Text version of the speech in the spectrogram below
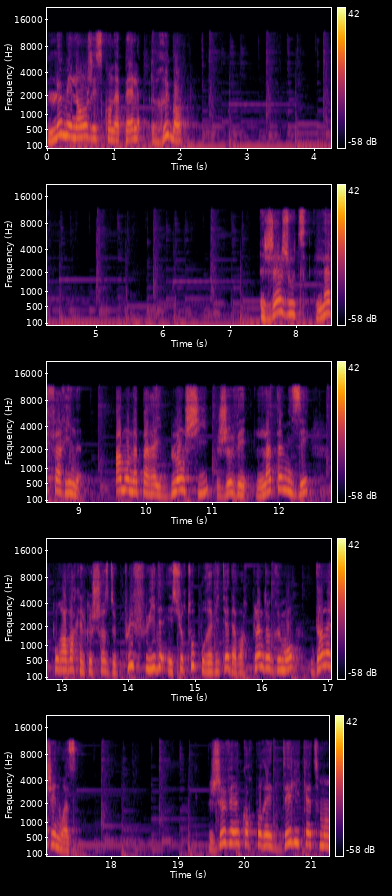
Le mélange est ce qu'on appelle ruban. J'ajoute la farine à mon appareil blanchi, je vais la tamiser pour avoir quelque chose de plus fluide et surtout pour éviter d'avoir plein de grumeaux dans la génoise. Je vais incorporer délicatement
